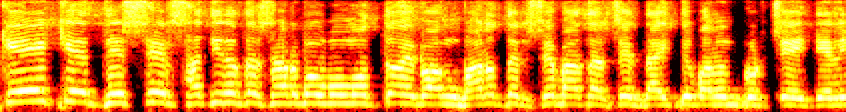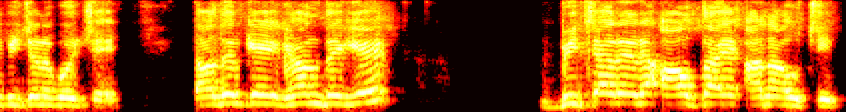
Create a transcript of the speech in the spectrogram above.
কে কে দেশের স্বাধীনতা সার্বভৌমত্ব এবং ভারতের সেবা দাসের দায়িত্ব পালন করছে এই টেলিভিশনে বসে তাদেরকে এখান থেকে বিচারের আওতায় আনা উচিত।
